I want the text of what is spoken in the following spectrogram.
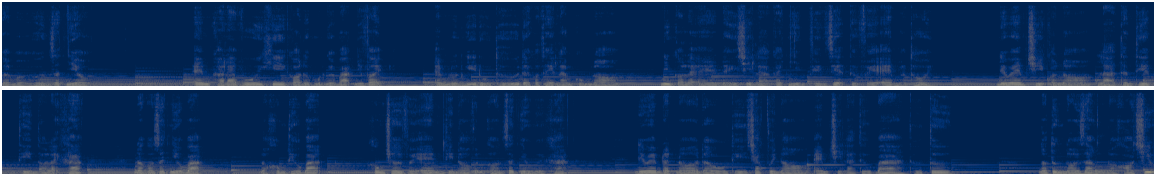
cởi mở hơn rất nhiều. Em khá là vui khi có được một người bạn như vậy. Em luôn nghĩ đủ thứ để có thể làm cùng nó. Nhưng có lẽ đấy chỉ là cách nhìn phiến diện từ phía em mà thôi. Nếu em chỉ có nó là thân thiết thì nó lại khác. Nó có rất nhiều bạn. Nó không thiếu bạn. Không chơi với em thì nó vẫn còn rất nhiều người khác nếu em đặt nó ở đầu thì chắc với nó em chỉ là thứ ba, thứ tư. Nó từng nói rằng nó khó chịu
